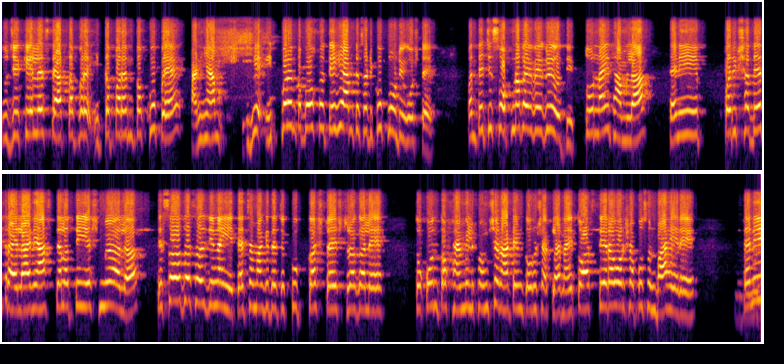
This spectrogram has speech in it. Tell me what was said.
तू जे केलंस ते आतापर्यंत इथपर्यंत खूप आहे. आणि ह्या हे इथपर्यंत पोहोचतं ते ही आमच्यासाठी खूप मोठी गोष्ट आहे. पण त्याची स्वप्न काही वेगळी होती. तो नाही थांबला. त्याने परीक्षा देत राहिला आणि आज त्याला ते यश मिळालं. ते सहजासहजी नाहीये. त्याच्यामागे त्याचे खूप कष्ट आहे स्ट्रगल आहे. तो कोणता फॅमिली फंक्शन अटेंड करू शकला नाही. तो आज तेरा वर्षापासून बाहेर आहे. त्याने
